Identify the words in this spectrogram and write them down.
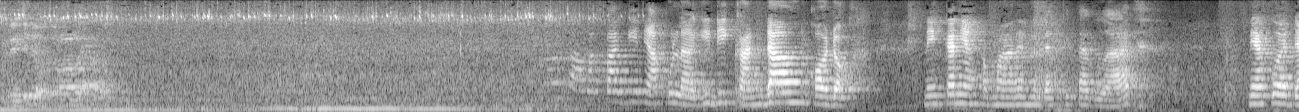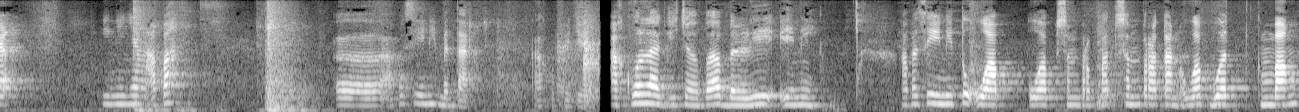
gereja dapat oleh Nih aku lagi di kandang kodok. Nih kan yang kemarin udah kita buat. Nih aku ada ininya apa? Eh apa sih ini? Bentar. Aku video. Aku lagi coba beli ini. Apa sih ini tuh uap uap semprotan semprotan uap buat kembang.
